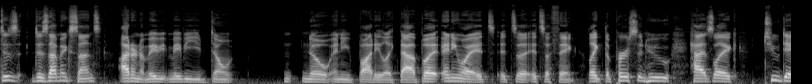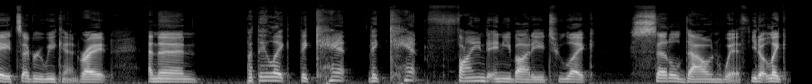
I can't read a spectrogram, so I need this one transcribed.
does does that make sense? I don't know. Maybe maybe you don't know anybody like that, but anyway, it's it's a it's a thing. Like the person who has like two dates every weekend, right? And then but they like they can't they can't find anybody to like settle down with. You know, like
